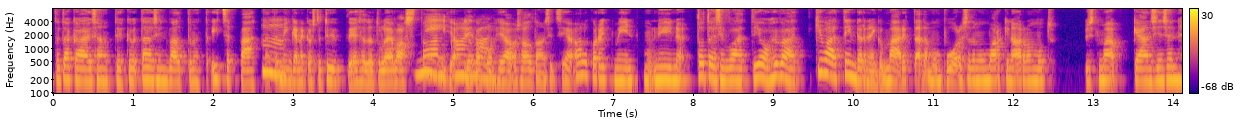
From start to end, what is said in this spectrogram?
tätäkään ei saanut ehkä täysin välttämättä itse päättää, mm. että Mm. minkä näköistä tyyppiä sieltä tulee vastaan, Niin, ja, joka aivan. pohjaa osaltaan sitten siihen algoritmiin. Niin totesin vaan, että joo, hyvä, että kiva, että Tinder niin määrittää tämän mun puolesta, tämän mun markkina-arvon, mutta sitten mä käänsin sen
